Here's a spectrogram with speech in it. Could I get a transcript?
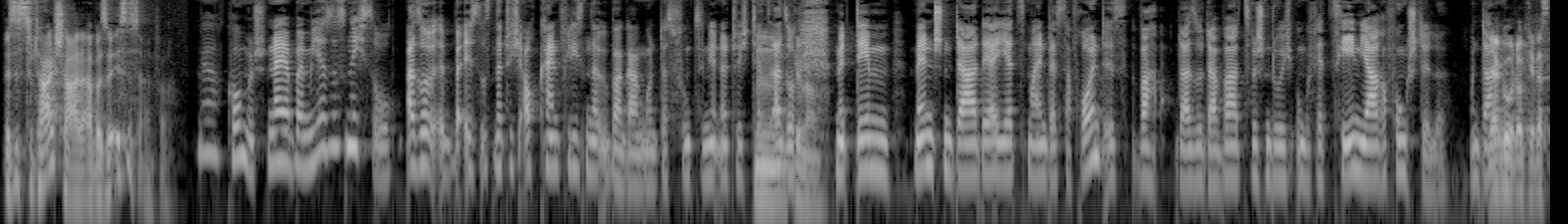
es ist total schade, aber so ist es einfach. Ja, komisch. Naja, bei mir ist es nicht so. Also äh, es ist natürlich auch kein fließender Übergang und das funktioniert natürlich tatsächlich. Mm, also genau. mit dem Menschen da, der jetzt mein bester Freund ist, war, also da war zwischendurch ungefähr zehn Jahre Funkstille. Und dann, ja gut, okay, das,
